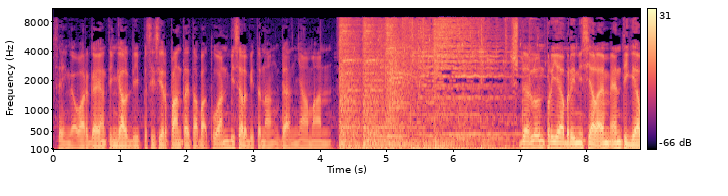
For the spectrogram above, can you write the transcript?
sehingga warga yang tinggal di pesisir pantai Tapak Tuan bisa lebih tenang dan nyaman. Sudarlun pria berinisial MN 33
